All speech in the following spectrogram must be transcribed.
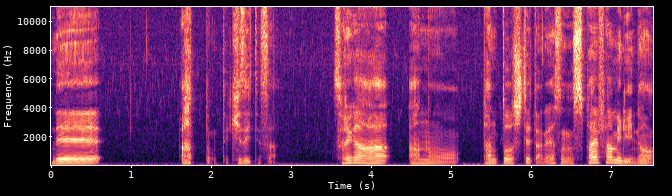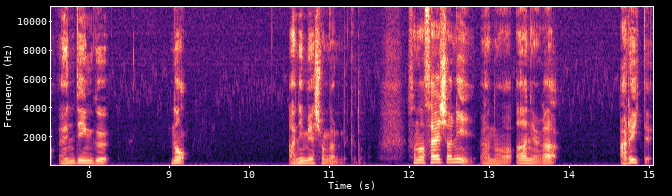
であっと思って気づいてさそれがあの担当してたねそのスパイファミリーのエンディングのアニメーションがあるんだけどその最初にあのアーニャが歩いて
